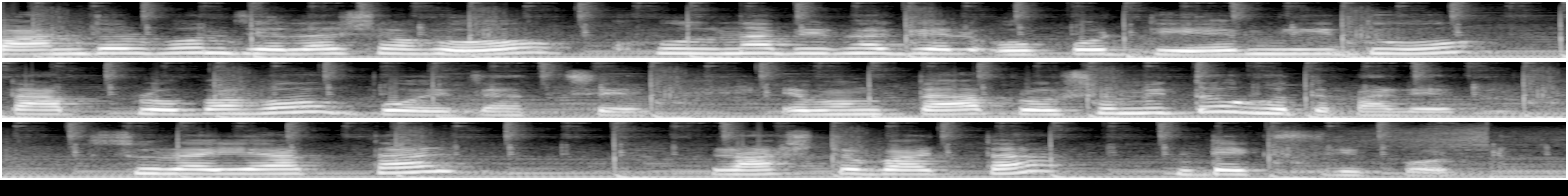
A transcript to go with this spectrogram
বান্দরবন জেলাসহ খুলনা বিভাগের ওপর দিয়ে মৃদু তাপ প্রবাহ বয়ে যাচ্ছে এবং তা প্রশমিত হতে পারে। Suraiya Akter, Rashtrabarta, desk report.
